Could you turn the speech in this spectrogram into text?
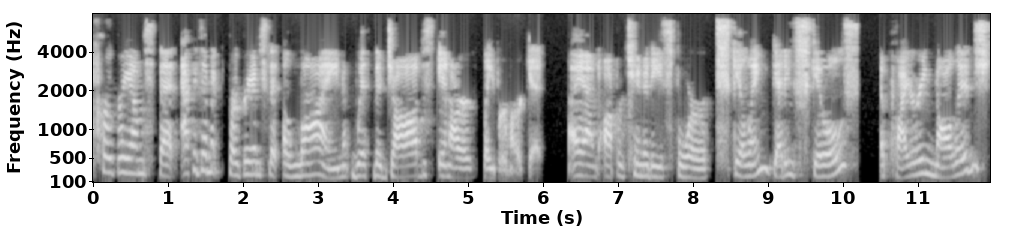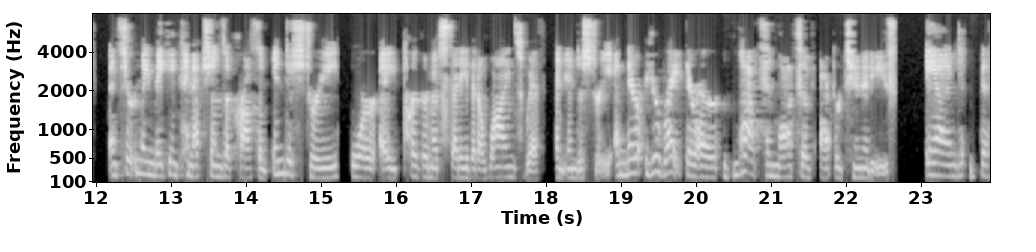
programs that academic programs that align with the jobs in our labor market and opportunities for skilling, getting skills acquiring knowledge and certainly making connections across an industry or a program of study that aligns with an industry. And there, you're right. There are lots and lots of opportunities. And the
